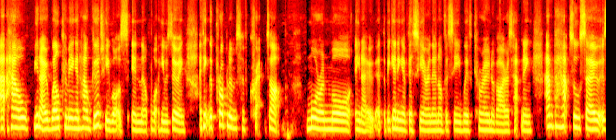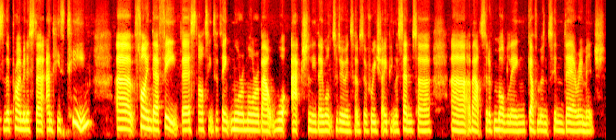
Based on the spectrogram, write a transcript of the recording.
at how, you know, welcoming and how good he was in what he was doing. I think the problems have crept up more and more, you know, at the beginning of this year, and then obviously with coronavirus happening, and perhaps also as the Prime Minister and his team uh, find their feet, they're starting to think more and more about what actually they want to do in terms of reshaping the centre, uh, about sort of modelling government in their image.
